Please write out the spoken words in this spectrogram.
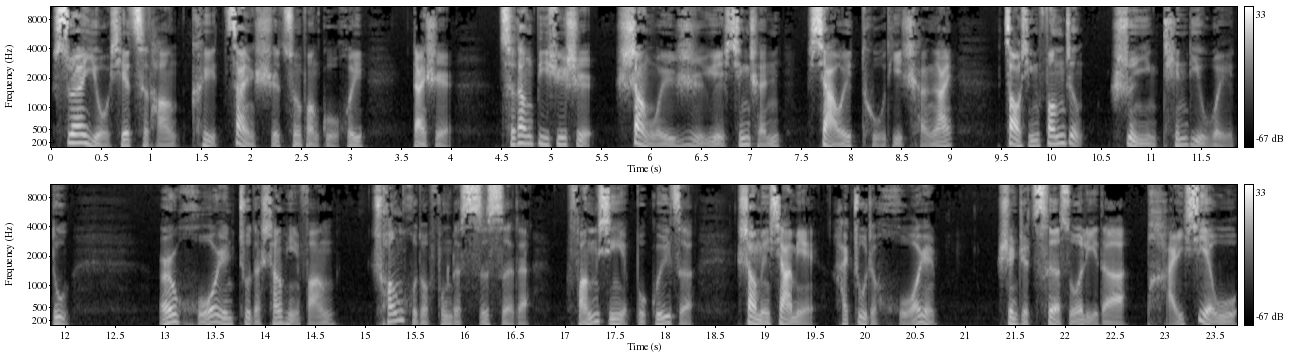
虽然有些祠堂可以暂时存放骨灰，但是。祠堂必须是上为日月星辰，下为土地尘埃，造型方正，顺应天地纬度。而活人住的商品房，窗户都封得死死的，房型也不规则，上面下面还住着活人，甚至厕所里的排泄物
